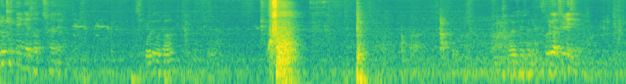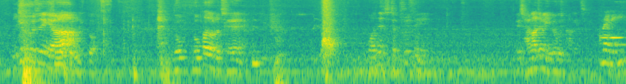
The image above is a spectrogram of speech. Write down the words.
이렇게 당겨서 쳐야 돼 모르고 좀. 어 괜찮네. 소리가 틀리지? 이게 풀스윙이야 높, 높아도 그렇지 완전 진짜 풀스윙 이게 잘 맞으면 250 가겠지 Ready.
